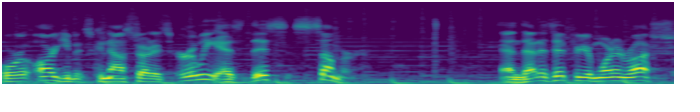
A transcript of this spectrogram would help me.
Oral arguments can now start as early as this summer. And that is it for your morning rush.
